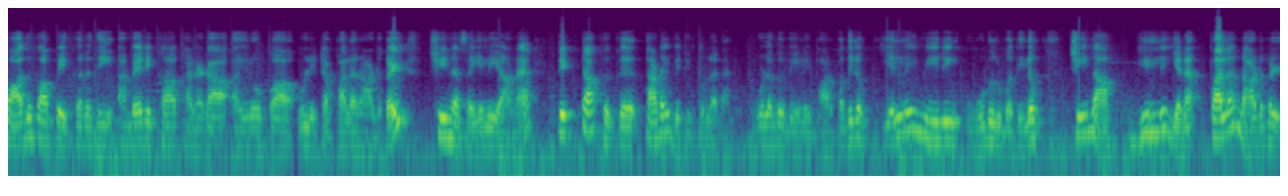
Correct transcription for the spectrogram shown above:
பாதுகாப்பை கருதி அமெரிக்கா கனடா ஐரோப்பா உள்ளிட்ட பல நாடுகள் சீன செயலியான டிக்டாக்குக்கு தடை விதித்துள்ளன. உளவு வேலை பார்ப்பதிலும் எல்லை மீறி ஊடுருவதிலும் சீனா கில்லி என பல நாடுகள்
